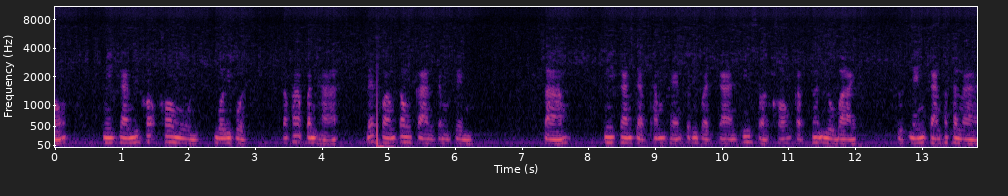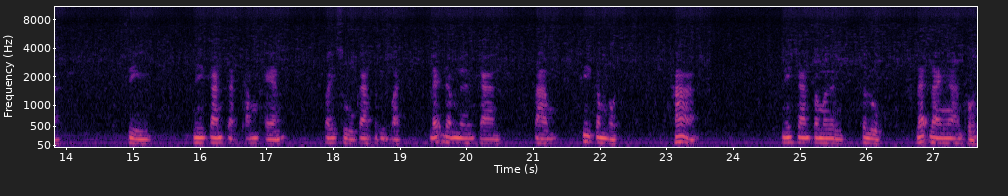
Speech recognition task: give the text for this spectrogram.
2. มีการวิเคราะห์ข้อมูล บริบท สภาพปัญหา และความต้องการจำเป็น 3. มีการจัดทำแผนปฏิบัติการที่สอดคล้องกับนโยบาย จุดเน้นการพัฒนา 4. มีการจัดทำแผน ไปสู่การปฏิบัติและดำเนินการตามที่กำหนด 5. มีการประเมินสรุป และรายงานผล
